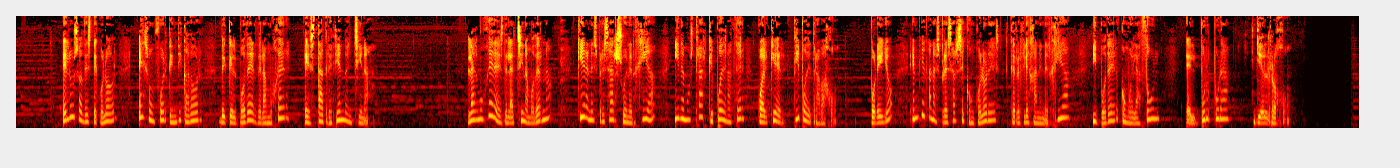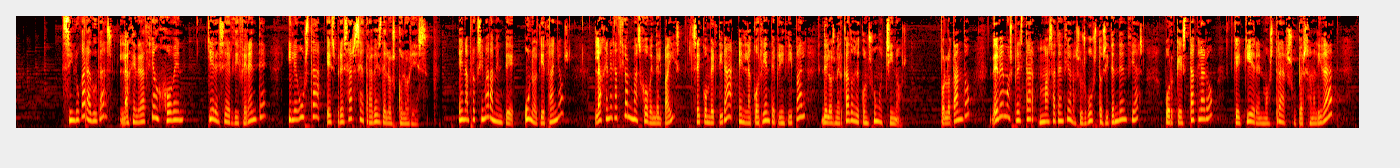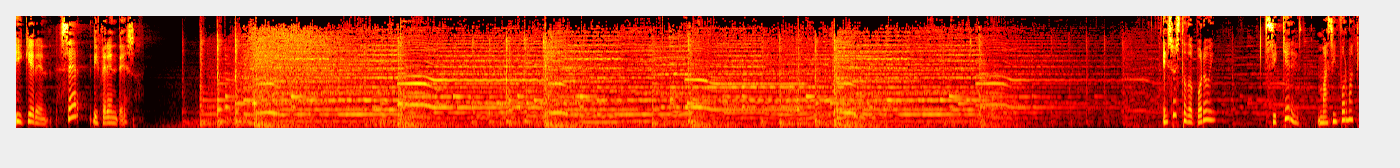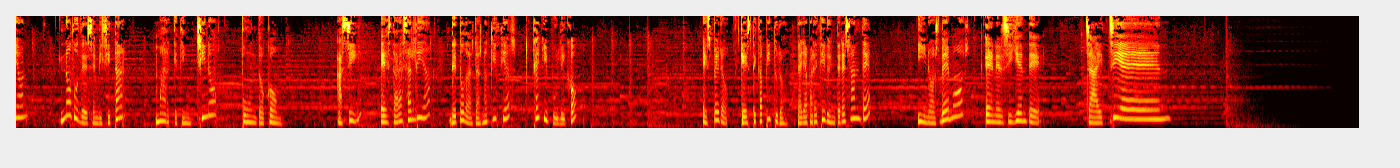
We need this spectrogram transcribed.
El uso de este color es un fuerte indicador de que el poder de la mujer está creciendo en China. Las mujeres de la China moderna quieren expresar su energía y demostrar que pueden hacer cualquier tipo de trabajo. Por ello, empiezan a expresarse con colores que reflejan energía y poder como el azul, el púrpura y el rojo. Sin lugar a dudas, la generación joven quiere ser diferente y le gusta expresarse a través de los colores. En aproximadamente unos 10 años, la generación más joven del país se convertirá en la corriente principal de los mercados de consumo chinos. Por lo tanto, debemos prestar más atención a sus gustos y tendencias porque está claro que quieren mostrar su personalidad y quieren ser diferentes. Eso es todo por hoy. Si quieres más información, no dudes en visitar marketingchino.com. Así estarás al día de todas las noticias que allí publico. Espero que este capítulo te haya parecido interesante y nos vemos en el siguiente. ¡Chai Chien!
